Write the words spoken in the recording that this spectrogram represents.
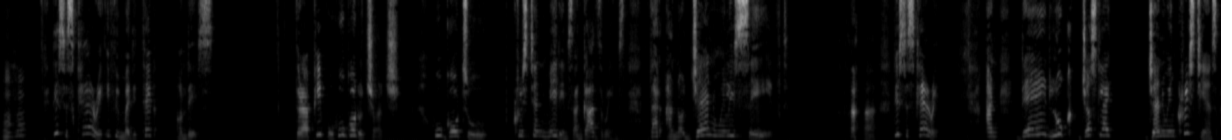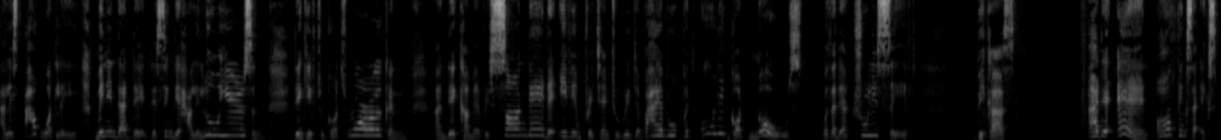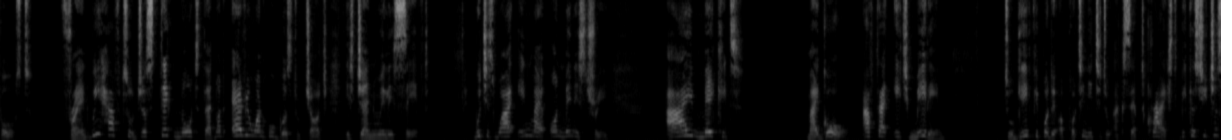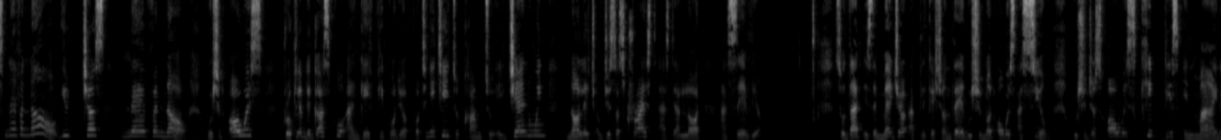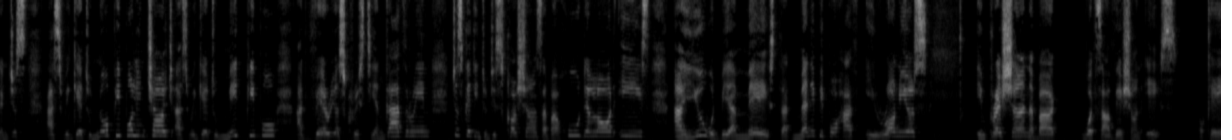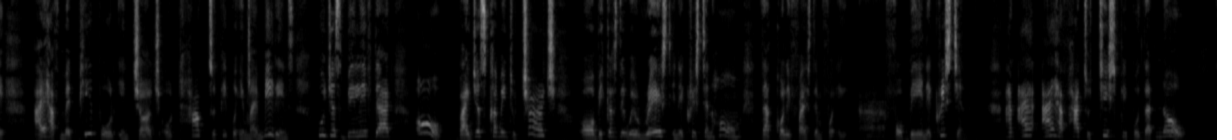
Mm-hmm. This is scary if you meditate on this. There are people who go to church, who go to Christian meetings and gatherings that are not genuinely saved. this is scary. And they look just like genuine Christians, at least outwardly, meaning that they, they sing their hallelujahs and they give to God's work and, and they come every Sunday. They even pretend to read the Bible, but only God knows whether they are truly saved because at the end, all things are exposed. Friend, we have to just take note that not everyone who goes to church is genuinely saved. Which is why in my own ministry, I make it my goal after each meeting to give people the opportunity to accept Christ because you just never know. You just never know. We should always proclaim the gospel and give people the opportunity to come to a genuine knowledge of Jesus Christ as their Lord and Savior. So that is a major application there. We should not always assume. We should just always keep this in mind. And just as we get to know people in church, as we get to meet people at various Christian gatherings, just get into discussions about who the Lord is. And you would be amazed that many people have erroneous impression about what salvation is. Okay, I have met people in church or talked to people in my meetings who just believe that, oh, by just coming to church or because they were raised in a Christian home, that qualifies them for a uh, for being a Christian. And I, I have had to teach people that no,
